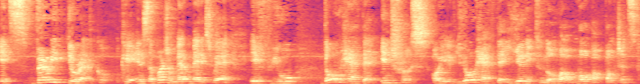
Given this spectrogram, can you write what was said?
it's very theoretical, okay? And it's a branch of mathematics where if you don't have that interest or if you don't have that yearning to know about, more about functions,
